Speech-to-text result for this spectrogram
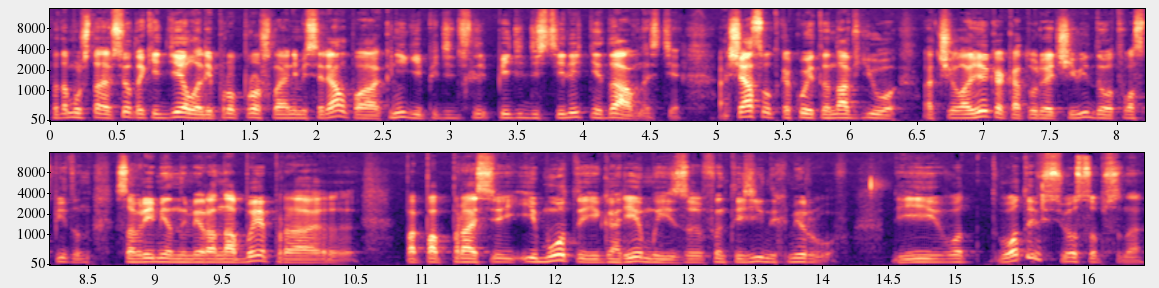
Потому что все-таки делали про прошлый аниме-сериал по книге 50-летней давности. А сейчас вот какое-то навье от человека, который, очевидно, вот воспитан современными ранабе про, про, про эмоты и гаремы из фэнтезийных миров. И вот, вот и все, собственно,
